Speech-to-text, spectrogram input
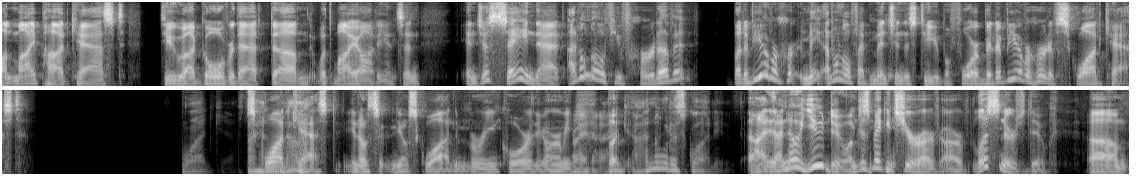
on my podcast to uh, go over that um, with my audience and and just saying that i don't know if you've heard of it but have you ever heard i don't know if i've mentioned this to you before but have you ever heard of squadcast Squadcast. Squadcast, you know, you know, squad, the Marine Corps, the Army. Right. But I, I know what a squad is. I, I, know you do. I'm just making sure our, our listeners do. Um,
